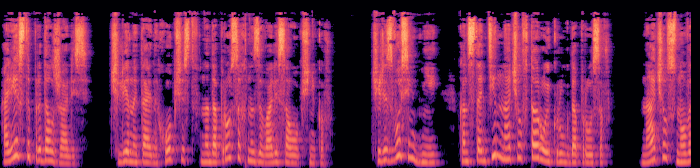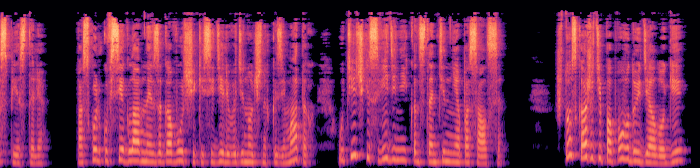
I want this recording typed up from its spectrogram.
Аресты продолжались. Члены тайных обществ на допросах называли сообщников. Через восемь дней Константин начал второй круг допросов. Начал снова с Пестеля. Поскольку все главные заговорщики сидели в одиночных казематах, утечки сведений Константин не опасался. «Что скажете по поводу идеологии?»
